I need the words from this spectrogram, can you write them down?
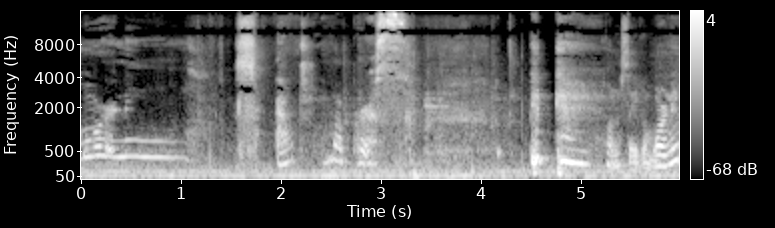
morning. Ouch, my purse. want to say good morning?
